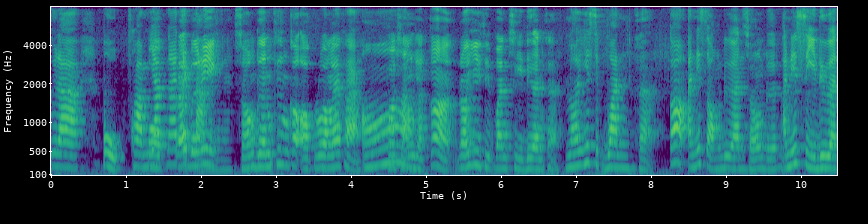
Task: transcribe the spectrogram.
เวลาปลูกความยากง่ายไรแตกซ์เบอต่างร์รี่กันยังไงสองเดือนครึ่งก็ออกรวงแล้วค่ะอ๋อพอสังหยดก็ร้อยี่สิบวันสี่เดือนค่ะร้อยยี่สิบวันค่ะ ก็อันนี้สองเดือนสองเดือน อันนี้4เดือน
